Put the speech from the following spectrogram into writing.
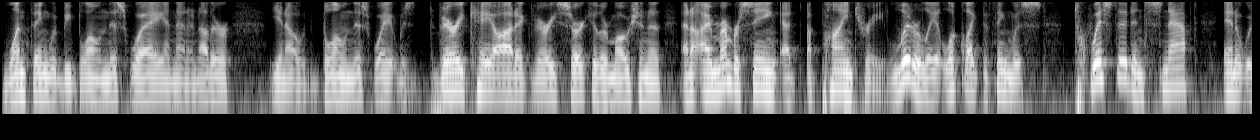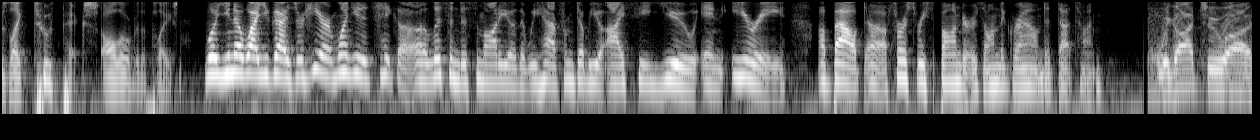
one thing would be blown this way, and then another. You know, blown this way. It was very chaotic, very circular motion. And- And I remember seeing a, a pine tree. Literally, it looked like the thing was twisted and snapped, and it was like toothpicks all over the place. Well, you know why you guys are here. I want you to take a, a listen to some audio that we have from WICU in Erie about uh, first responders on the ground at that time. We got to uh,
